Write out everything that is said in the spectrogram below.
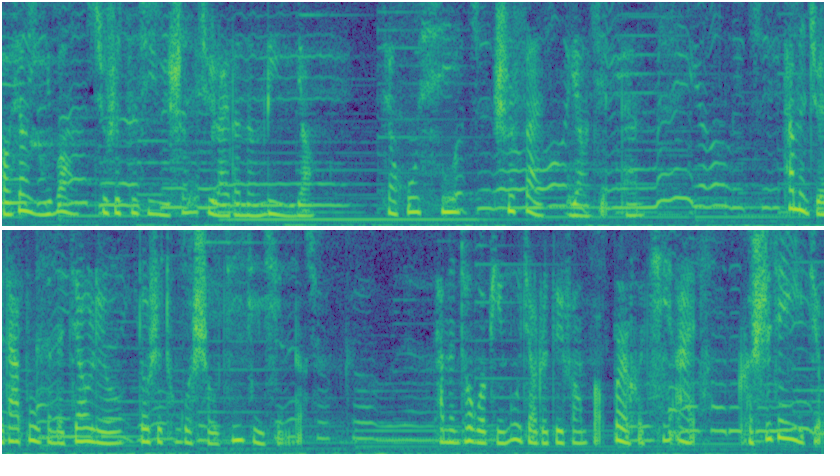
好像遗忘就是自己与生俱来的能力一样。像呼吸、吃饭一样简单。他们绝大部分的交流都是通过手机进行的。他们透过屏幕叫着对方“宝贝儿”和“亲爱的”，可时间一久，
